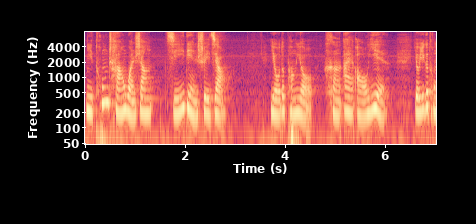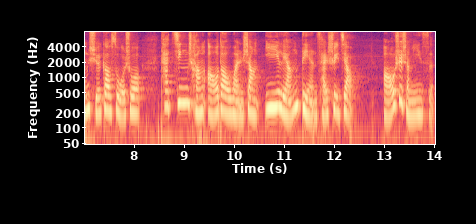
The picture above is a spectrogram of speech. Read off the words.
你通常晚上几点睡觉？有的朋友很爱熬夜，有一个同学告诉我说，他经常熬到晚上一两点才睡觉。熬是什么意思？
